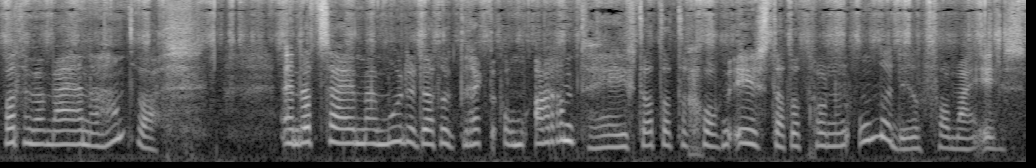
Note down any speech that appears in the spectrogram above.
wat er met mij aan de hand was. En dat zij mijn moeder dat ook direct omarmd heeft. Dat dat er gewoon is. Dat dat gewoon een onderdeel van mij is.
